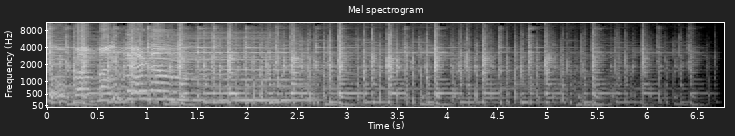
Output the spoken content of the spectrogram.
சுபமங்கலம்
